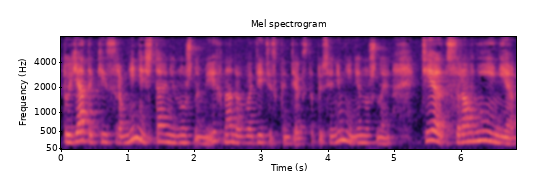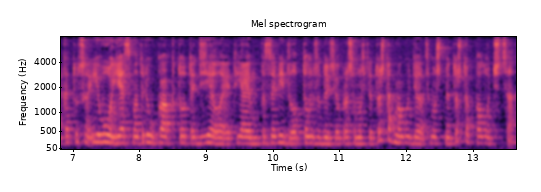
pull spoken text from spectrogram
то я такие сравнения считаю ненужными. Их надо выводить из контекста, то есть они мне не нужны те сравнения, которые, его я смотрю, как кто-то делает, я ему позавидовала, потом задаюсь вопросом, может, я тоже так могу делать, может, мне тоже так получится.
